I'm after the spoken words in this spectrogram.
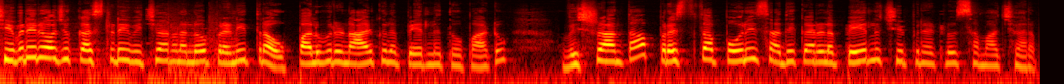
చివరి రోజు కస్టడీ విచారణలో ప్రణీత్ రావు పలువురు నాయకుల పేర్లతో పాటు విశ్రాంత ప్రస్తుత పోలీసు అధికారుల పేర్లు చెప్పినట్లు సమాచారం.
